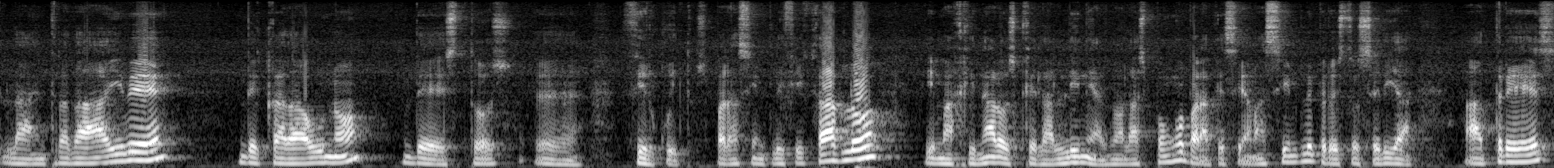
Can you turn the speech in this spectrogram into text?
la entrada A y B de cada uno de estos eh, circuitos. Para simplificarlo, imaginaros que las líneas no las pongo para que sea más simple, pero esto sería A3,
